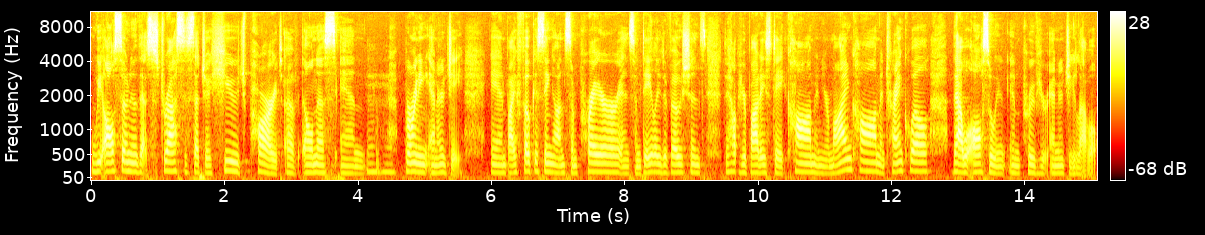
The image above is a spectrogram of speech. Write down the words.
We also know that stress is such a huge part of illness and mm -hmm. burning energy. And by focusing on some prayer and some daily devotions to help your body stay calm and your mind calm and tranquil, that will also improve your energy level.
